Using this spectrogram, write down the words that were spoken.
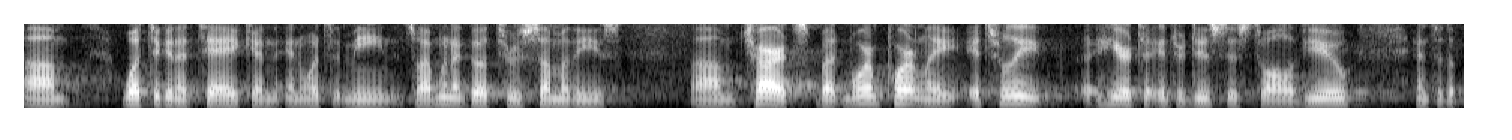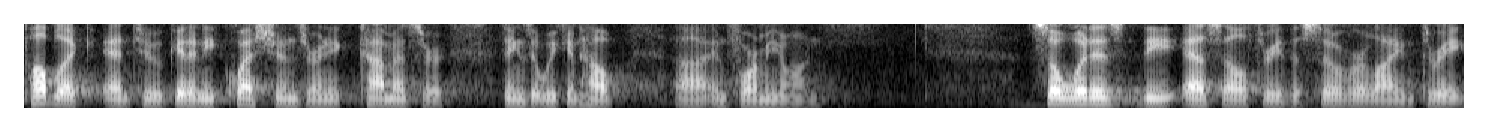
Um, what's it going to take and, and what's it mean? So I'm going to go through some of these um, charts, but more importantly, it's really here to introduce this to all of you and to the public and to get any questions or any comments or things that we can help uh, inform you on. So, what is the SL3, the Silver Line 3?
